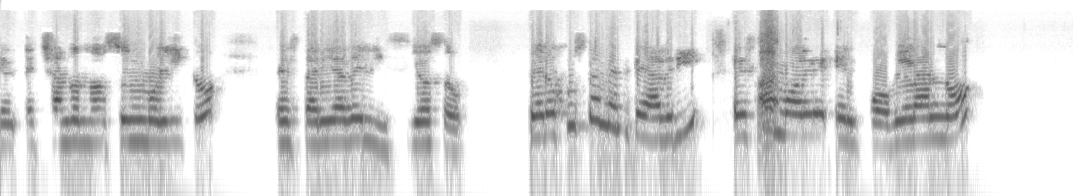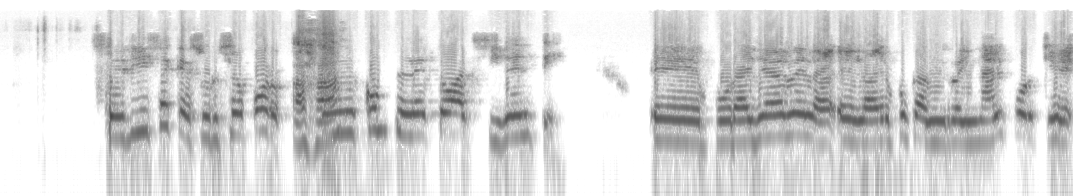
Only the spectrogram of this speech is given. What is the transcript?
eh, echándonos un molito, estaría delicioso. Pero justamente, Adri, este ah. mole, el poblano, se dice que surgió por un completo accidente. Eh, por allá de la, en la época virreinal, porque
